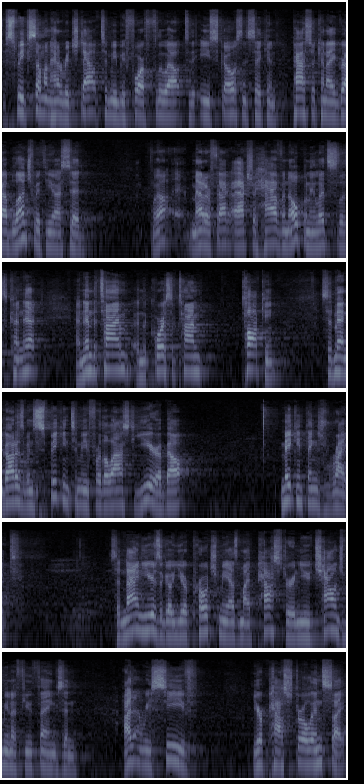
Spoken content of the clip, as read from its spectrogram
This week, someone had reached out to me before I flew out to the East Coast and said, can, Pastor, can I grab lunch with you? I said, Well, matter of fact, I actually have an opening. Let's, let's connect. And in the time, in the course of time talking, he said, Man, God has been speaking to me for the last year about making things right. So nine years ago, you approached me as my pastor and you challenged me in a few things, and I didn't receive your pastoral insight.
